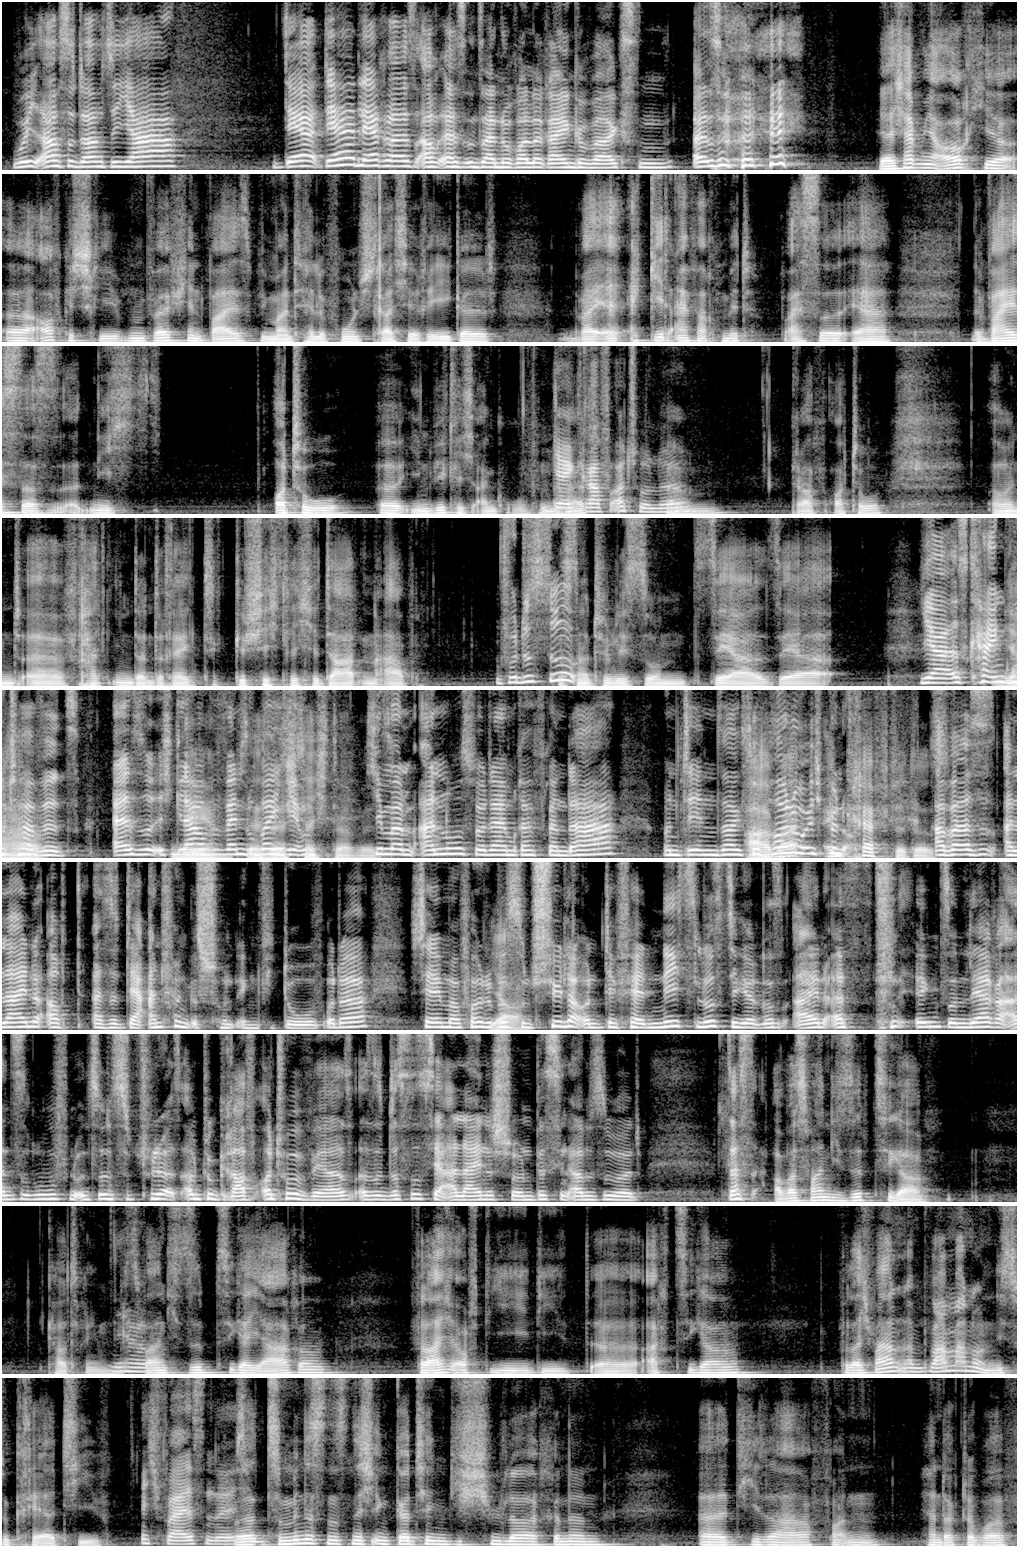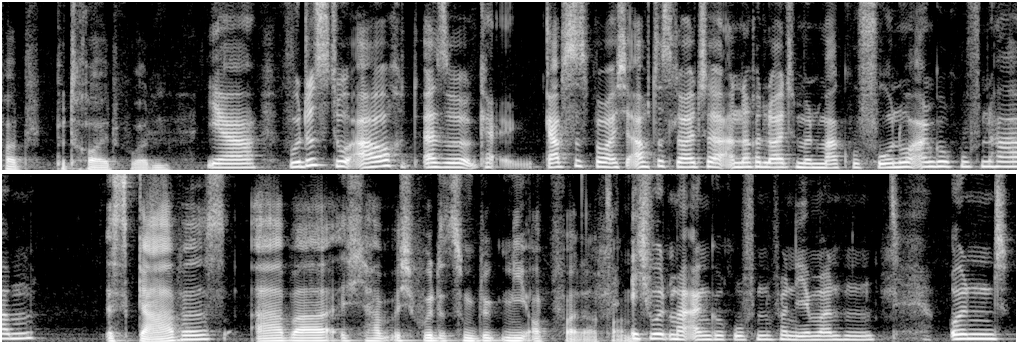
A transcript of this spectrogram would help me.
wo ich auch so dachte, ja, der, der Lehrer ist auch erst in seine Rolle reingewachsen. Also. ja, ich habe mir auch hier äh, aufgeschrieben, Wölfchen weiß, wie man Telefonstreiche regelt, weil er, er geht einfach mit. Weißt du, er weiß, dass nicht Otto äh, ihn wirklich angerufen ja, hat. Ja, Graf Otto, ne? Ähm, Graf Otto, und äh, fragt ihn dann direkt geschichtliche Daten ab. Wurdest du? Das ist natürlich so ein sehr, sehr. Ja, ist kein ja, guter Witz. Also, ich glaube, nee, wenn sehr, du bei jem jemandem anrufst, bei deinem Referendar und denen sagst so, hallo, ich bin. Es. Aber es ist alleine auch, also der Anfang ist schon irgendwie doof, oder? Stell dir mal vor, du ja. bist so ein Schüler und dir fällt nichts Lustigeres ein, als irgendeinen so Lehrer anzurufen und so zu tun, als ob du Graf Otto wärst. Also, das ist ja alleine schon ein bisschen absurd. Das Aber es waren die 70er, Katrin. Ja. Es waren die 70er Jahre, vielleicht auch die, die äh, 80er. Vielleicht war, war man noch nicht so kreativ. Ich weiß nicht. Oder zumindest nicht in Göttingen die Schülerinnen, äh, die da von Herrn Dr. Wolfert betreut wurden. Ja, wurdest du auch, also gab es bei euch auch, dass Leute, andere Leute mit Marco angerufen haben? Es gab es, aber ich, hab, ich wurde zum Glück nie Opfer davon. Ich wurde mal angerufen von jemandem und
